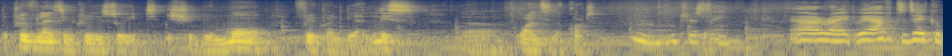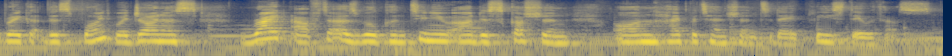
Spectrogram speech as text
the prevalence increases, so it, it should be more frequently, at least uh, once in a quarter. Hmm, interesting. Yeah. All right, we have to take a break at this point. But join us right after as we'll continue our discussion on hypertension today. Please stay with us.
